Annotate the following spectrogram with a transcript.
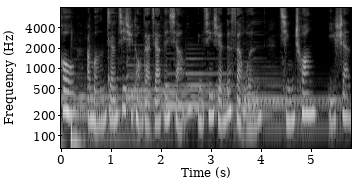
后，阿蒙将继续同大家分享林清玄的散文《晴窗一扇》。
